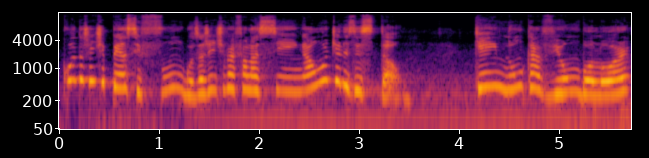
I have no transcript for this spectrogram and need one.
Quando a gente pensa em fungos, a gente vai falar assim: aonde eles estão? Quem nunca viu um bolor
